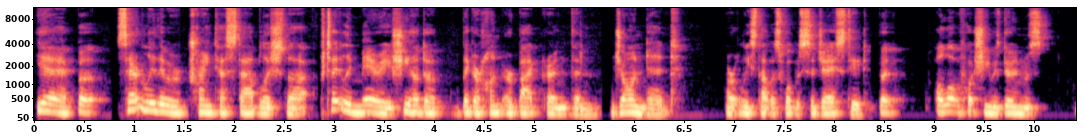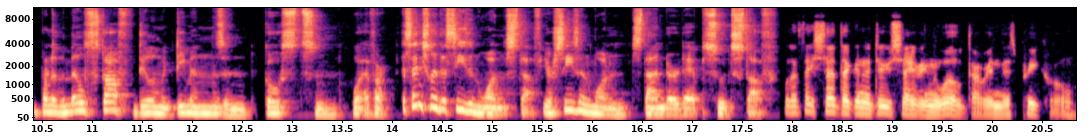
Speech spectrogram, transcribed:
Yeah, but certainly they were trying to establish that, particularly Mary, she had a bigger hunter background than John did, or at least that was what was suggested. But a lot of what she was doing was run of the mill stuff, dealing with demons and ghosts and whatever. Essentially, the season one stuff, your season one standard episode stuff. Well, if they said they're going to do saving the world, though, in this prequel,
